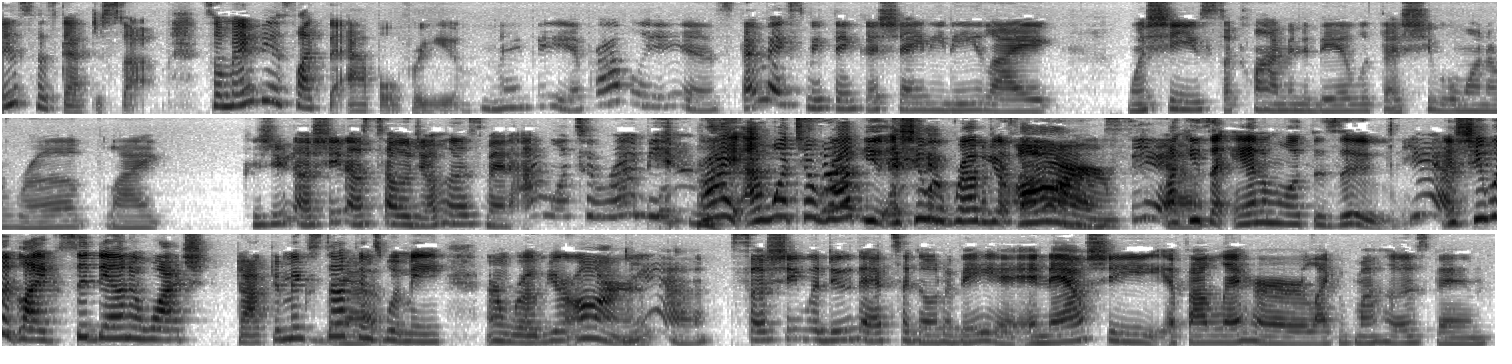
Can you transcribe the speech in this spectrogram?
this has got to stop. So maybe it's like the apple for you. Maybe it probably is. That makes me think of Shady D. Like when she used to climb into bed with us, she would want to rub like. Cause you know she done told your husband, "I want to rub you." Right? I want to rub you, and she would rub your His arm arms, yeah. like he's an animal at the zoo. Yeah. And she would like sit down and watch Dr. McStuffins Yeah. with me and rub your arm. Yeah. So she would do that to go to bed. And now she, if I let her, like if my husband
